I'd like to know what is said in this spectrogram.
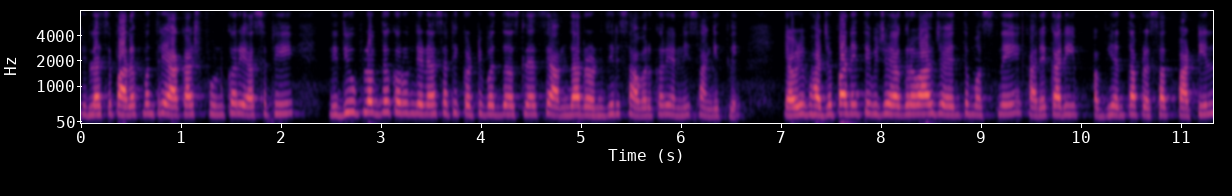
जिल्ह्याचे पालकमंत्री आकाश फुंडकर यासाठी निधी उपलब्ध करून देण्यासाठी कटिबद्ध असल्याचे आमदार रणधीर सावरकर यांनी सांगितले. यावेळी भाजपा नेते विजय अग्रवाल जयंत मसने कार्यकारी अभियंता प्रसाद पाटील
